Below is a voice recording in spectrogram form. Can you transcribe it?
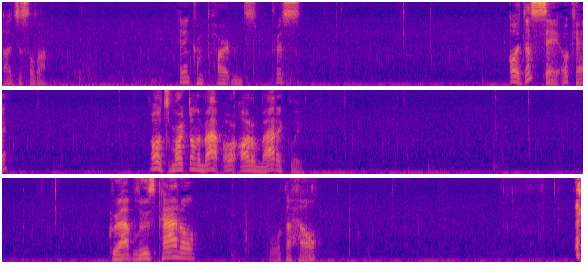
Uh, just hold on. Hidden compartments. Press. Oh, it does say. Okay. Oh, it's marked on the map. Oh, automatically. Grab loose panel. What the hell?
